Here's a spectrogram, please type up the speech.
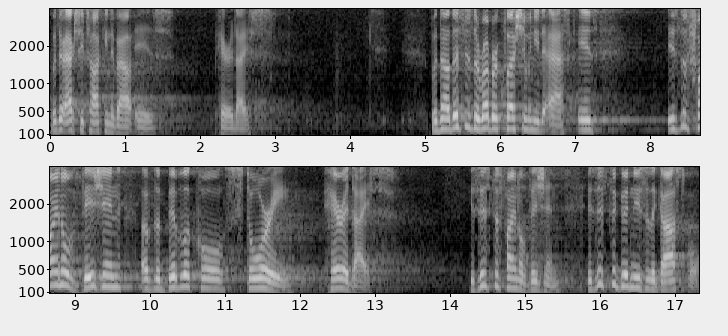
what they're actually talking about is paradise. But now, this is the rubber question we need to ask is, is the final vision of the biblical story paradise? Is this the final vision? Is this the good news of the gospel?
